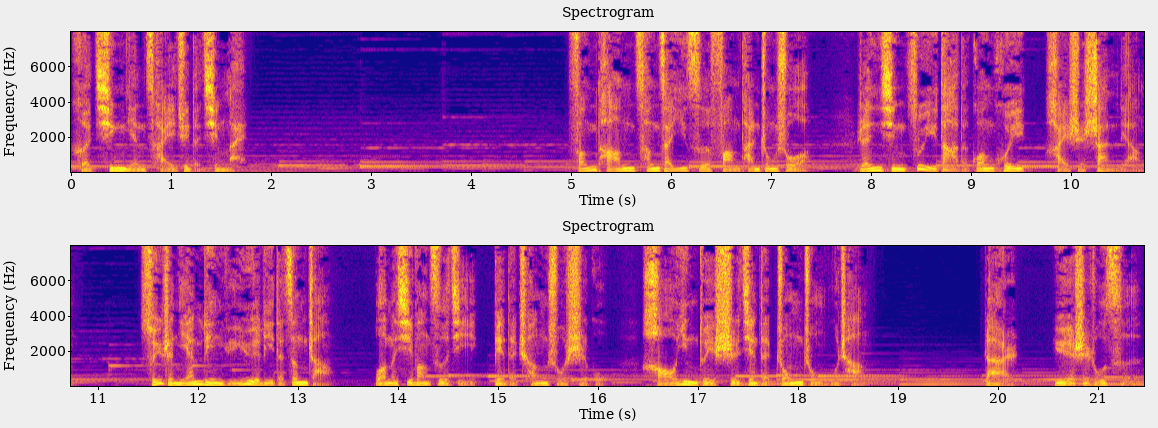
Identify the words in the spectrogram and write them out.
和青年才俊的青睐。冯唐曾在一次访谈中说：“人性最大的光辉还是善良。随着年龄与阅历的增长，我们希望自己变得成熟世故，好应对世间的种种无常。然而，越是如此，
